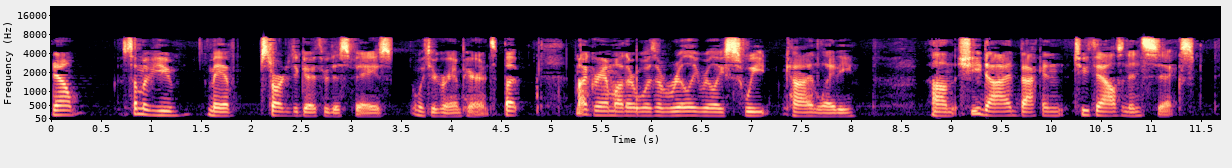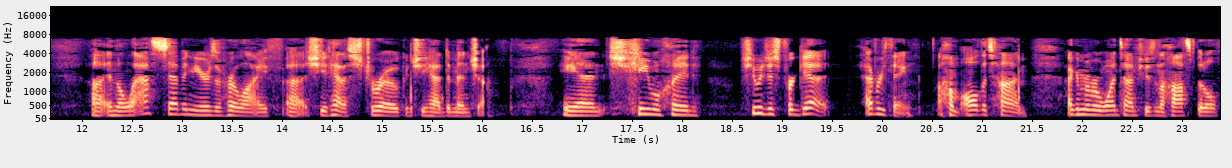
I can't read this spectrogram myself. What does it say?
Now, some of you may have started to go through this phase with your grandparents, but my grandmother was a really, really sweet, kind lady. Um, she died back in 2006. Uh, in the last seven years of her life, uh, she had had a stroke and she had dementia, and she would she would just forget everything um, all the time. I can remember one time she was in the hospital,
